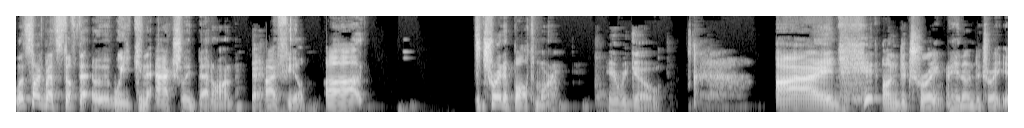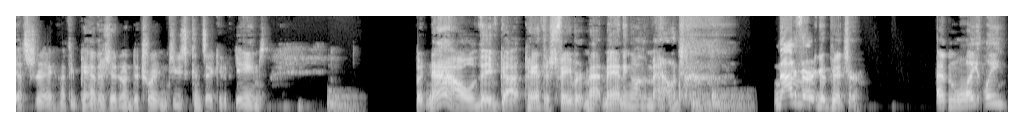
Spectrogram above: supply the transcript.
Let's talk about stuff that we can actually bet on. Okay. I feel uh, Detroit at Baltimore. Here we go. I hit on Detroit. I hit on Detroit yesterday. I think Panthers hit on Detroit in two consecutive games. But now they've got Panthers' favorite Matt Manning on the mound. Not a very good pitcher. And lately,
